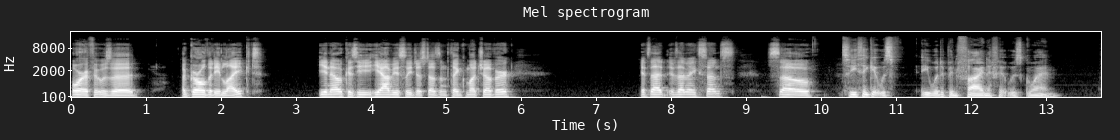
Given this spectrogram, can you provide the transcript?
or if it was a a girl that he liked, you know, because he, he obviously just doesn't think much of her. If that if that makes sense, so So you think it was he would have been fine if it was Gwen?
